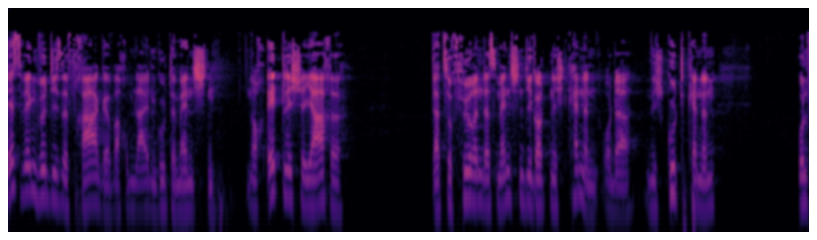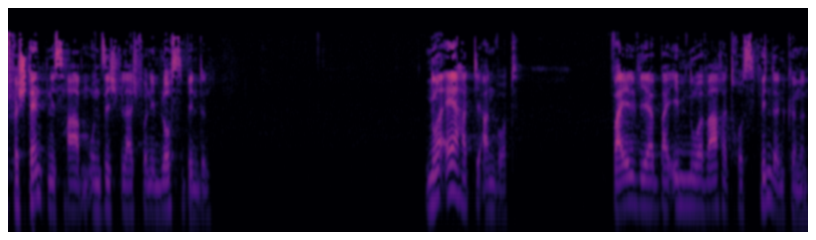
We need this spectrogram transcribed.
Deswegen wird diese Frage, warum leiden gute Menschen, noch etliche Jahre dazu führen, dass Menschen, die Gott nicht kennen oder nicht gut kennen, Unverständnis haben und sich vielleicht von ihm losbinden. Nur er hat die Antwort, weil wir bei ihm nur wahre Trost finden können.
